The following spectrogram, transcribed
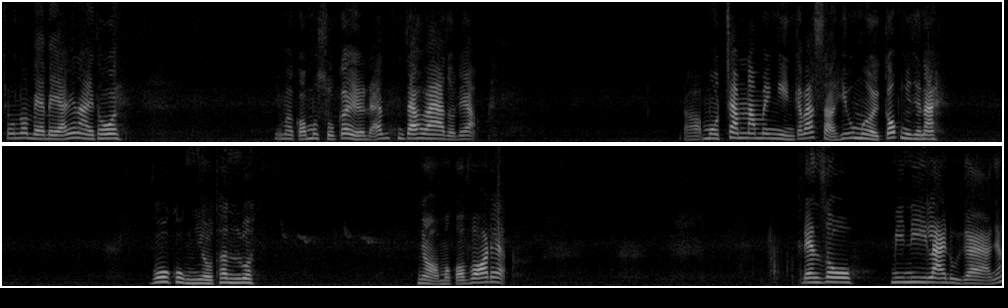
Trông nó bé bé như này thôi. Nhưng mà có một số cây đã ra hoa rồi đấy ạ đó, 150.000 các bác sở hữu 10 cốc như thế này. Vô cùng nhiều thân luôn. Nhỏ mà có vó đấy ạ. Denzo mini lai đùi gà nhé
